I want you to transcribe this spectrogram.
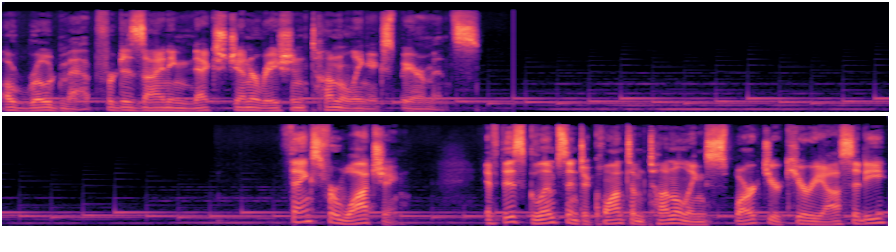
a roadmap for designing next generation tunneling experiments. Thanks for watching. If this glimpse into quantum tunneling sparked your curiosity,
